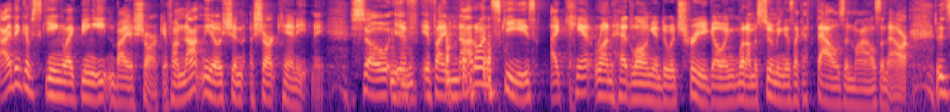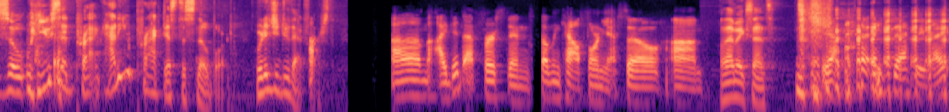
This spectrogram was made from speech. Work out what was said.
I think of skiing like being eaten by a shark. If I'm not in the ocean, a shark can't eat me. So if if I'm not on skis, I can't run headlong into a tree going what I'm assuming is like a thousand miles an hour. So you said practice. How do you practice to snowboard? Where did you do that first? um i did that first in southern california so um Well, that makes sense. yeah exactly right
